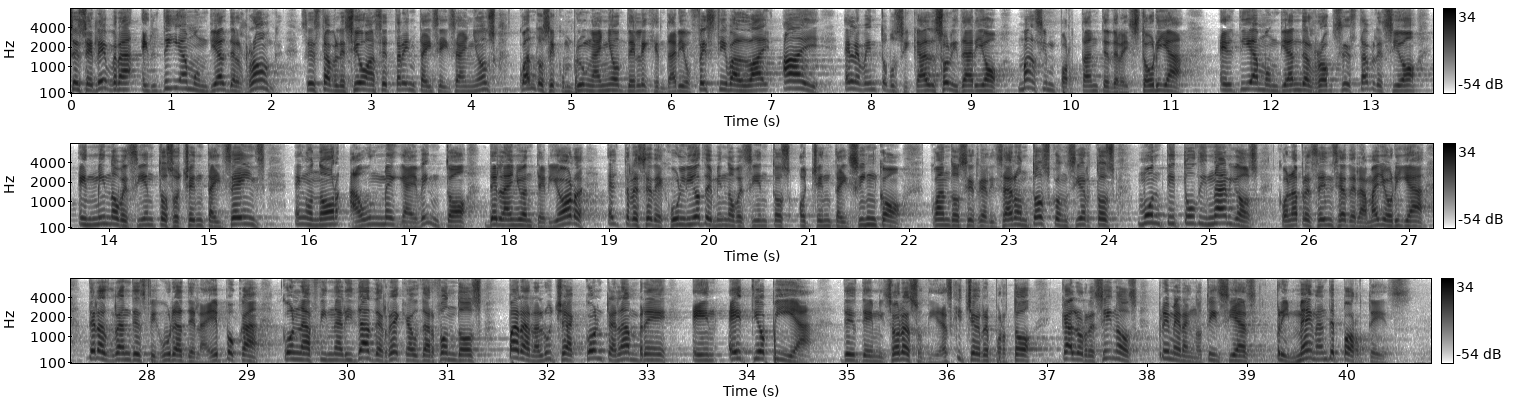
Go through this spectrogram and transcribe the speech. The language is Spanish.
se celebra el Día Mundial del Rock. Se estableció hace 36 años cuando se cumplió un año del legendario Festival Live Eye, el evento musical solidario más importante de la historia el Día Mundial del Rock se estableció en 1986 en honor a un mega evento del año anterior, el 13 de julio de 1985, cuando se realizaron dos conciertos multitudinarios con la presencia de la mayoría de las grandes figuras de la época, con la finalidad de recaudar fondos para la lucha contra el hambre en Etiopía. Desde Emisoras Unidas, Quiche reportó Carlos Recinos, primera en noticias, primera en deportes.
